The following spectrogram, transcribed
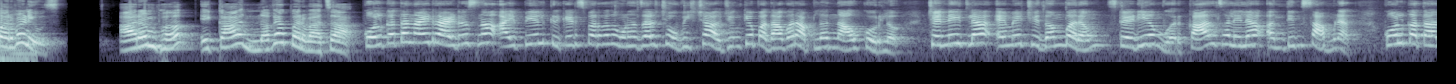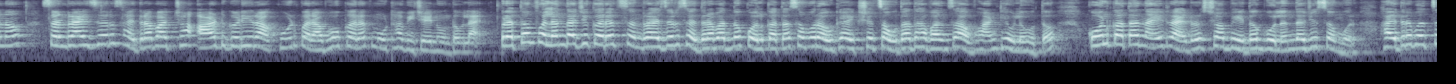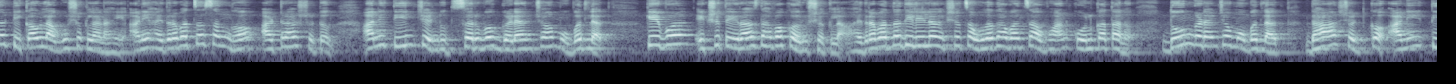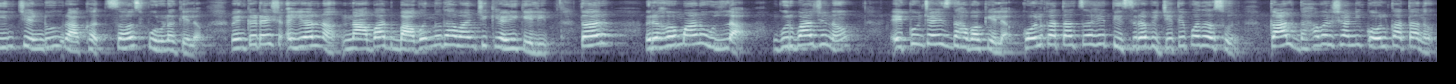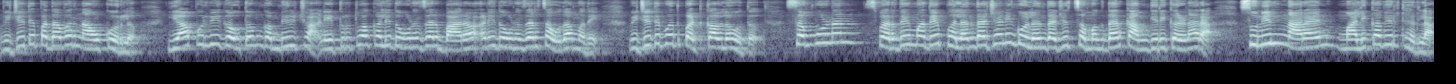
पर्व न्यूज. आरंभ एका नव्या पर्वाचा. कोलकाता नाईट रायडर्सनं आय पी एल क्रिकेट स्पर्धा दोन हजार चोवीसच्या अजिंक्यपदावर आपलं नाव कोरलं. चेन्नईतल्या एम ए चिदंबरम स्टेडियमवर काल झालेल्या अंतिम सामन्यात कोलकातानं सनरायझर्स हैदराबादच्या आठ गडी राखून पराभव करत मोठा विजय नोंदवलाय. प्रथम फलंदाजी करत सनरायझर्स हैदराबादनं कोलकाता समोर अवघ्या एकशे चौदा धावांचं आव्हान ठेवलं होतं. कोलकाता नाईट रायडर्सच्या भेदक गोलंदाजीसमोर हैदराबादचा टिकाव लागू शकला नाही आणि हैदराबादचा संघ संघ अठरा षटक आणि तीन चेंडूत सर्व गड्यांच्या मोबदल्यात केवळ एकशे तेराच धावा करू शकला. हैदराबादनं दिलेल्या एकशे चौदा धावांचं आव्हान कोलकातानं दोन गड्यांच्या मोबदल्यात दहा षटकं आणि तीन चेंडू राखत सहज पूर्ण केलं. व्यंकटेश अय्यरनं नाबाद बावन्न धावांची खेळी केली. तर रहमान उल्ला गुरबाजनं एकोणचाळीस धावा केल्या. कोलकाताचं हे तिसरं विजेतेपद असून काल दहा वर्षांनी कोलकातानं विजेतेपदावर नाव कोरलं. यापूर्वी गौतम गंभीरच्या नेतृत्वाखाली दोन हजार बारा आणि दोन हजार चौदामध्ये विजेतेपद पटकावलं होतं. संपूर्ण स्पर्धेमध्ये फलंदाजी आणि गोलंदाजीत चमकदार कामगिरी करणारा सुनील नारायण मालिकावीर ठरला.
